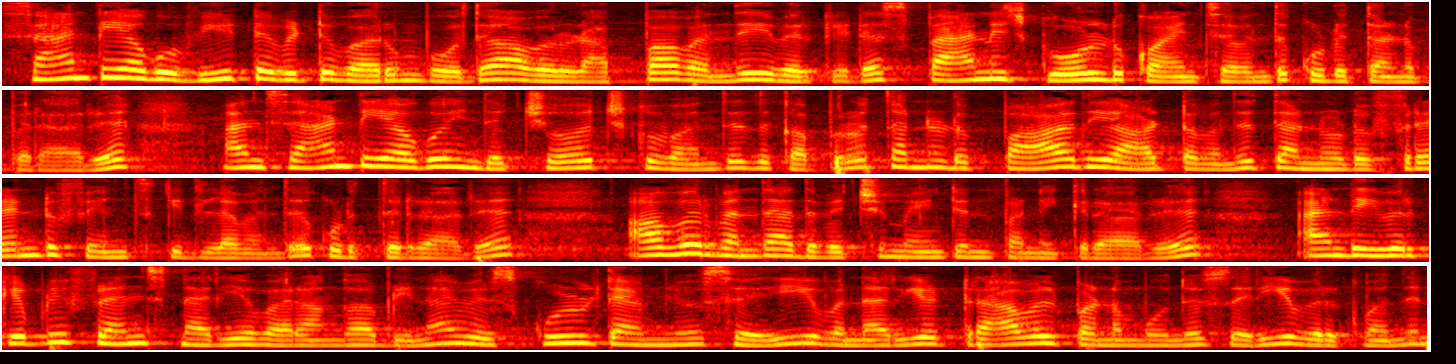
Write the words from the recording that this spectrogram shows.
சாண்டியாகோ வீட்டை விட்டு வரும்போது அவரோட அப்பா வந்து இவர்கிட்ட ஸ்பானிஷ் கோல்டு காயின்ஸை வந்து கொடுத்து அனுப்புகிறாரு அண்ட் சாண்டியாகோ இந்த சர்ச்சுக்கு வந்ததுக்கப்புறம் தன்னோட பாதி ஆட்டை வந்து தன்னோட ஃப்ரெண்டு ஃப்ரெண்ட்ஸ் கிட்டில் வந்து கொடுத்துட்றாரு. அவர் வந்து அதை வச்சு மெயின்டைன் பண்ணிக்கிறாரு. அண்ட் இவருக்கு எப்படி ஃப்ரெண்ட்ஸ் நிறைய வராங்க அப்படின்னா இவர் ஸ்கூல் டைம்லையும் சரி இவர் நிறைய ட்ராவல் பண்ணும்போதும் சரி இவருக்கு வந்து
